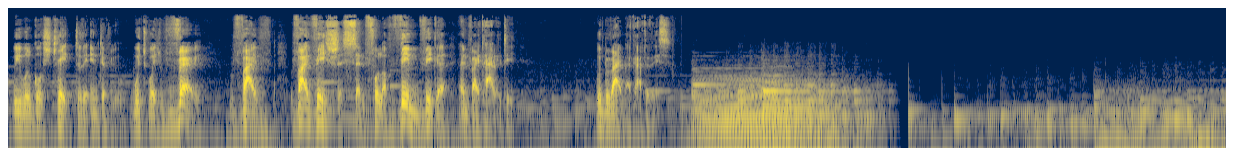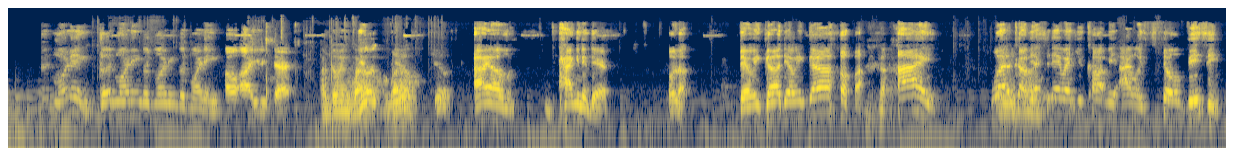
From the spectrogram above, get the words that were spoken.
we will go straight to the interview, which was very viv- vivacious and full of vim, vigor, and vitality. We'll be right back after this. Morning. Good morning. Good morning. Good morning. How are you, sir? I'm doing well. well. I am hanging in there. Hold up. There we go. There we go. Hi. Welcome. Yesterday when you caught me, I was so busy.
